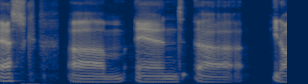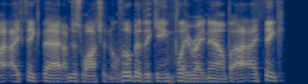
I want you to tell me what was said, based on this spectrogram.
esque. Um, and, uh, you know, I, I, think that I'm just watching a little bit of the gameplay right now, but I, I, think,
